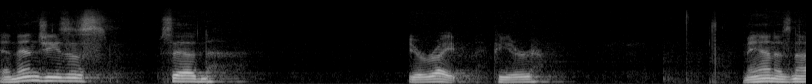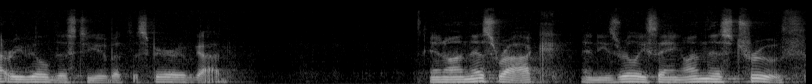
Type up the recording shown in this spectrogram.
and then Jesus said, You're right, Peter. Man has not revealed this to you, but the Spirit of God. And on this rock, and he's really saying, on this truth,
